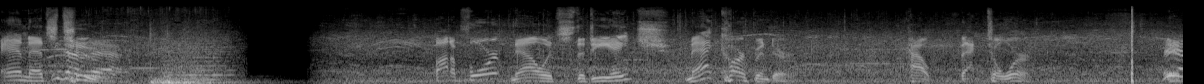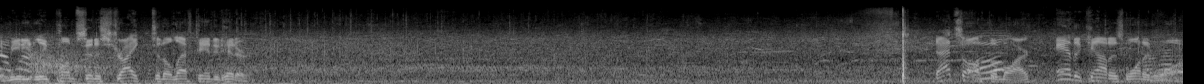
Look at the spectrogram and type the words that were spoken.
and that's He's out two. Bottom four. Now it's the DH, Matt Carpenter. Hout back to work. And immediately pumps in a strike to the left-handed hitter. That's off the oh. mark, and the count is one and one.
